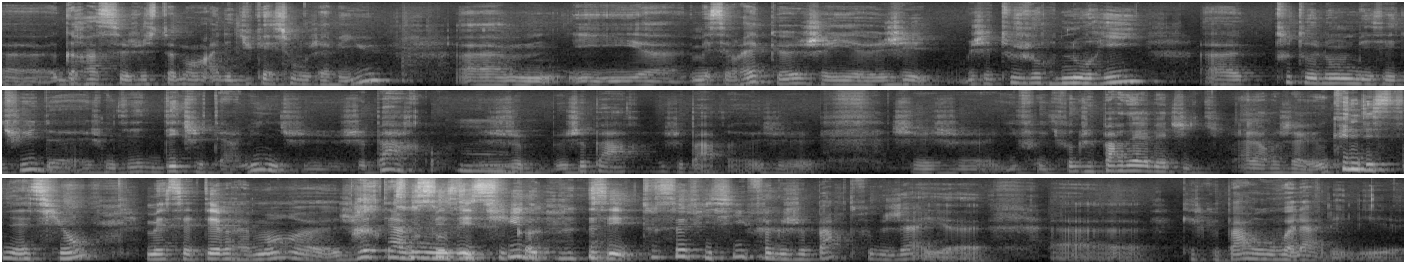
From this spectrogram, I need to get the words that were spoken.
euh, grâce justement à l'éducation que j'avais eue. Euh, et, euh, mais c'est vrai que j'ai toujours nourri tout au long de mes études. Je me disais, dès que je termine, je, je pars. Quoi. Je, je pars, je pars. Je, je, je- il, faut, il faut que je parte de la Belgique. Alors, j'avais aucune destination, mais c'était vraiment, euh, je termine mes études. C'est tout sauf ici, il faut que je parte, il faut que j'aille euh, euh, quelque part où voilà, les, les,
